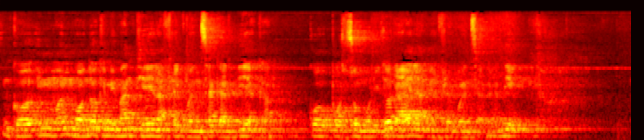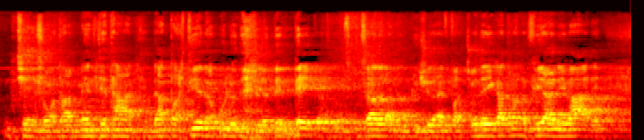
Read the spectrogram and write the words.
in modo che mi mantiene la frequenza cardiaca. Posso monitorare la mia frequenza cardiaca ce ne sono talmente tanti, da partire da quello del, del Decathlon, scusate la pubblicità che faccio, Decathlon fino ad arrivare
